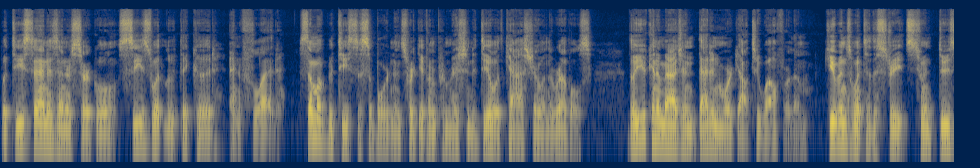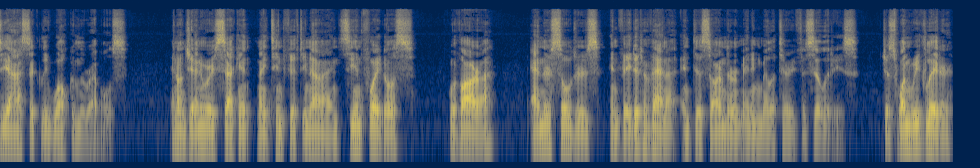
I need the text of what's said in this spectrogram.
Batista and his inner circle seized what loot they could and fled. Some of Batista's subordinates were given permission to deal with Castro and the rebels, though you can imagine that didn't work out too well for them. Cubans went to the streets to enthusiastically welcome the rebels and on January 2nd, 1959, Cienfuegos, Guevara, and their soldiers invaded Havana and disarmed the remaining military facilities. Just one week later,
